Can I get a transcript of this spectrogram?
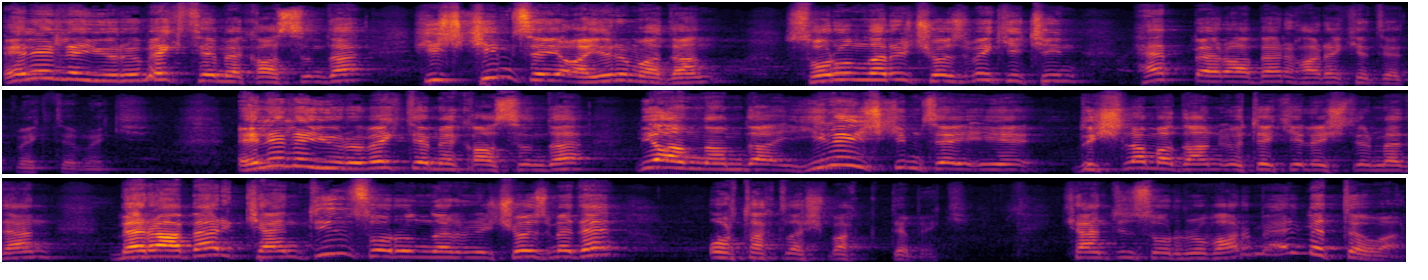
El ele yürümek demek aslında hiç kimseyi ayırmadan sorunları çözmek için hep beraber hareket etmek demek. El ele yürümek demek aslında bir anlamda yine hiç kimseyi dışlamadan, ötekileştirmeden beraber kentin sorunlarını çözmede ortaklaşmak demek. Kentin sorunu var mı? Elbette var.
